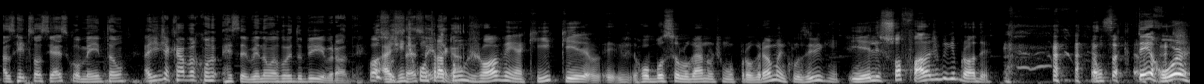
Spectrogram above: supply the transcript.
as redes sociais comentam, a gente acaba recebendo uma coisa do Big Brother. Pô, O a gente é contratou um inegável. jovem aqui que eh, roubou seu lugar no último programa, inclusive, e ele só fala de Big Brother. É um terror.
